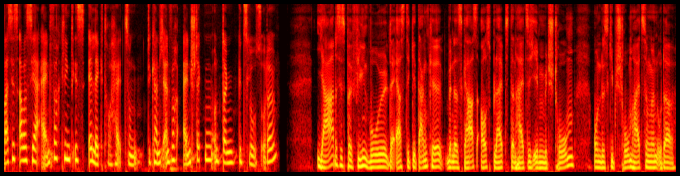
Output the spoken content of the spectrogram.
Was jetzt aber sehr einfach klingt, ist Elektroheizung. Die kann ich einfach einstecken und dann geht's los, oder? Ja, das ist bei vielen wohl der erste Gedanke. Wenn das Gas ausbleibt, dann heize ich eben mit Strom. Und es gibt Stromheizungen oder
